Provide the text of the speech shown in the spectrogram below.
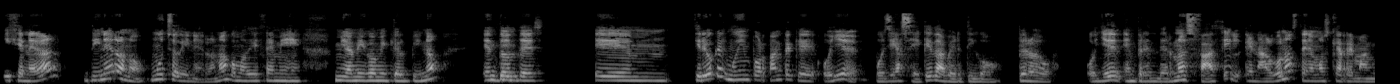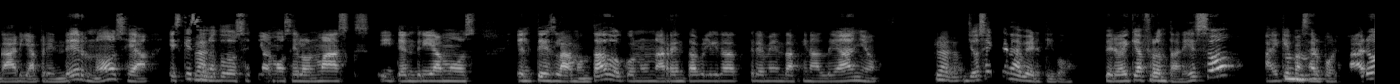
y generar dinero no, mucho dinero, ¿no? Como dice mi, mi amigo Miquel Pino. Entonces, em, creo que es muy importante que, oye, pues ya sé que da vértigo, pero oye, emprender no es fácil, en algo nos tenemos que arremangar y aprender, ¿no? O sea, es que si no todos seríamos Elon Musk y tendríamos el Tesla montado con una rentabilidad tremenda a final de año. Claro. Yo sé que da vértigo, pero hay que afrontar eso, hay que pasar por paro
